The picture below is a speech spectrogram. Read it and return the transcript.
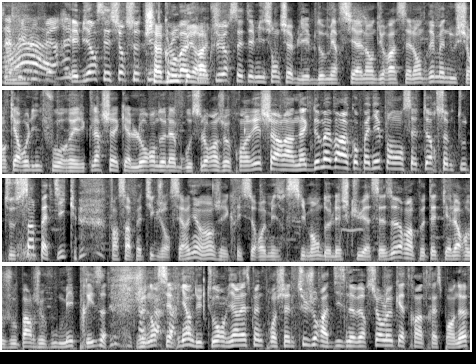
Chablis Et bien, c'est sur ce titre Chablis qu'on va Loupérac. conclure cette émission de Chablis Hebdo. Merci à Alain Duracel, André Manouchian, Caroline Fourré, Claire Chacal, Laurent Delabrousse, Laurent Geoffroy, Richard Larnac de m'avoir accompagné pendant cette heure, somme toute sympathique. Enfin, sympathique, j'en sais rien. hein. J'ai écrit ces remerciements de l'HQ à 16h. Peut-être qu'à l'heure où je vous parle, je vous méprise. Je n'en sais rien du tout. On revient la semaine prochaine, toujours à 19h sur le 93.9.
